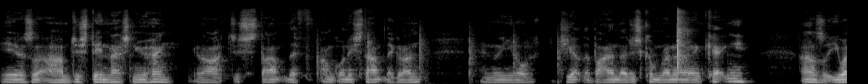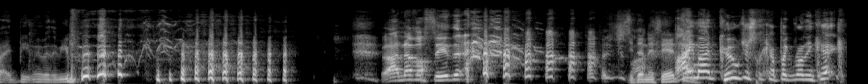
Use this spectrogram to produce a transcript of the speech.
he was like, I'm just doing this new thing. You know, I just stamp the, I'm going to stamp the ground. And then, you know, G at the band, I just come running in and kicking you. I was like, you want to beat me with a wee boot I never said that. I was just You like, didn't say it, Hi John? man, cool, just like a big running kick.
